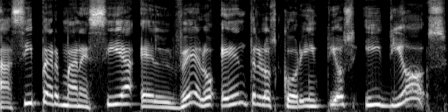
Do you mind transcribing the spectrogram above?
así permanecía el velo entre los corintios y Dios.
